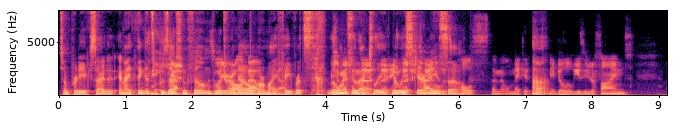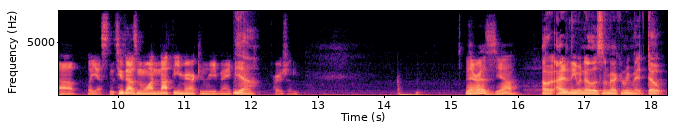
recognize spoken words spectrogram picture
So I'm pretty excited, and I think it's a possession film, which we know about, are my yeah. favorites, the ones that the- actually the really English scare title me. is So Pulse, then it'll make it Uh, maybe a little easier to find. Uh, but yes, the 2001, not the American remake yeah. version. There is, yeah. Oh, I didn't even know there was an American remake. Dope.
